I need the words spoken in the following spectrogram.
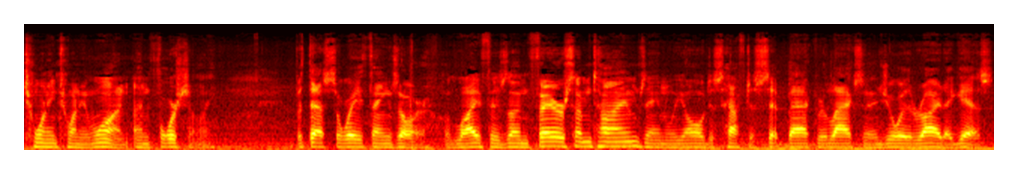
2021, unfortunately. But that's the way things are. Life is unfair sometimes, and we all just have to sit back, relax, and enjoy the ride, I guess.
